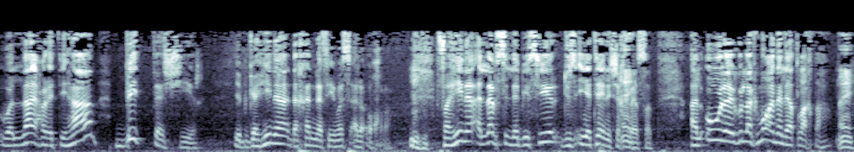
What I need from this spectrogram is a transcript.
واللائحة والاتهام بالتشهير. يبقى هنا دخلنا في مسألة أخرى. فهنا اللبس اللي بيصير جزئيتين يا شيخ أي. فيصل. الأولى يقول لك مو أنا اللي أطلقتها. أي.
